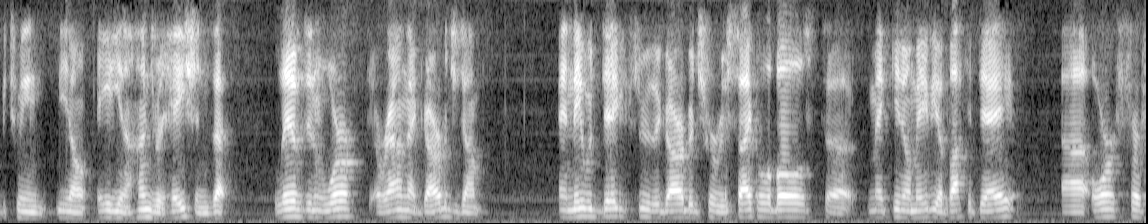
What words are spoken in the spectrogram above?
between, you know, 80 and 100 Haitians that lived and worked around that garbage dump. And they would dig through the garbage for recyclables to make, you know, maybe a buck a day uh, or for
